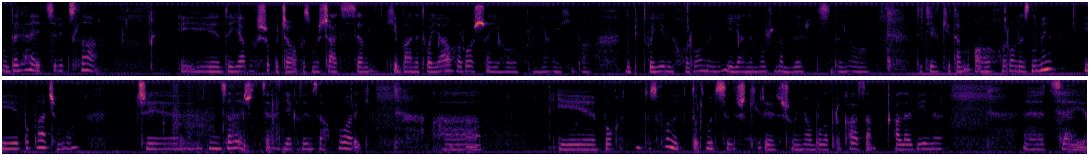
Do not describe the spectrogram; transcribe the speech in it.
удаляється від зла. І диявол що почав возмущатися, хіба не твоя гороша його охороняє, хіба не під твоєю він хороною, і я не можу наближитися до нього. Ти тільки там охорону зніми і побачимо, чи він залишиться, як ним заговорить. А, і Бог дозволить торкнутися до шкіри, що у нього була проказа, але він е, цей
